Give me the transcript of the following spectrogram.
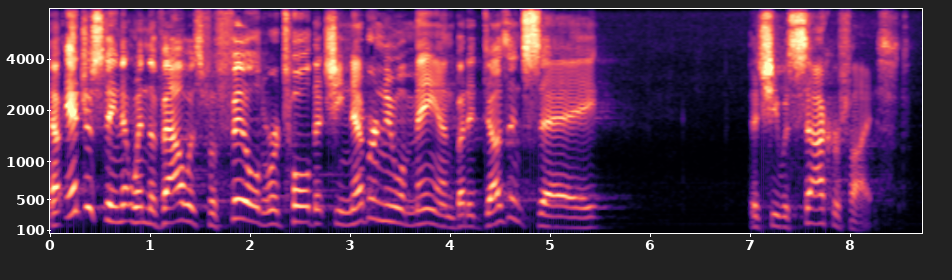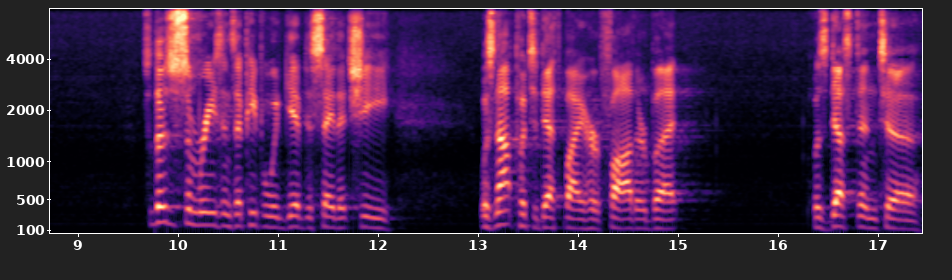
Now, interesting that when the vow was fulfilled, we're told that she never knew a man, but it doesn't say that she was sacrificed. So, those are some reasons that people would give to say that she was not put to death by her father, but was destined to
